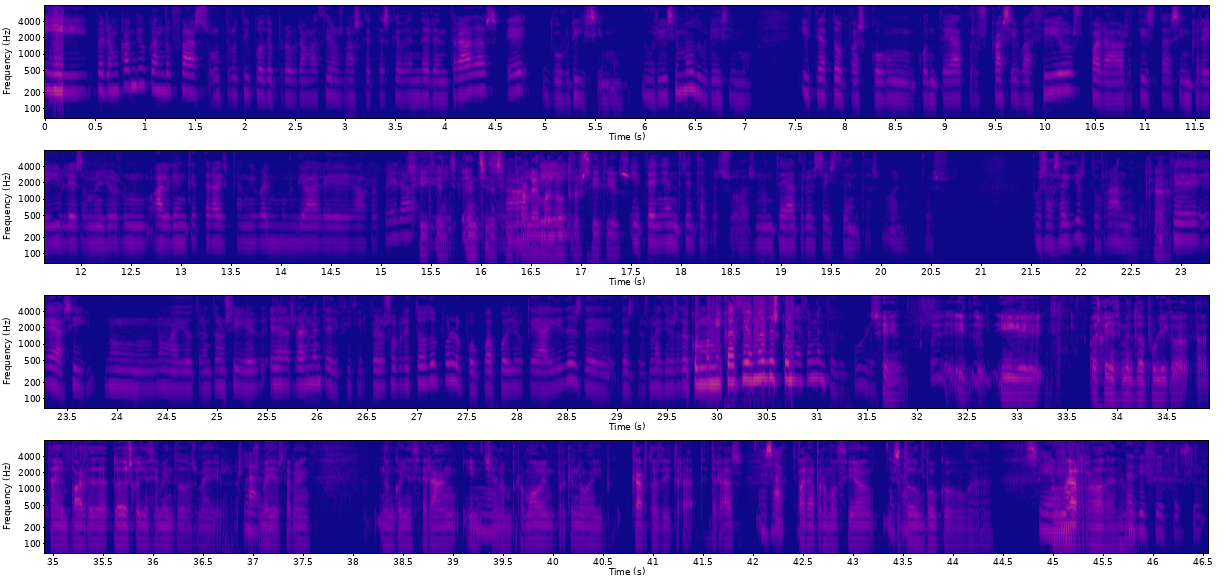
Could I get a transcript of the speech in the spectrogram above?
E, pero en cambio cando faz outro tipo de programacións nas que tes que vender entradas é durísimo, durísimo, durísimo e te atopas con, con teatros casi vacíos para artistas increíbles, o mellor un, alguén que traes que a nivel mundial é a repera. Sí, que enchen sin problema noutros sitios. E teñen 30 persoas nun teatro de 600. Bueno, pois pues, pois a seguir turrando, claro. que é así, non, non hai outra. Entón, sí, é, é realmente difícil, pero sobre todo polo pouco apoio que hai desde, desde os medios de comunicación e o descoñecemento do público. Sí, e, e o descoñecemento do público tamén parte do descoñecemento dos medios. Claro. Os medios tamén non coñecerán e no. xa non promoven porque non hai cartos detrás, detrás Exacto. para a promoción. Exacto. É todo un pouco unha, sí, unha, unha roda, non? É difícil, sí.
